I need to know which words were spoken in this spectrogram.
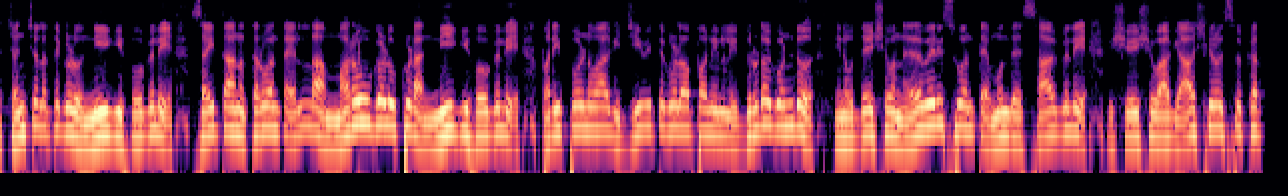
ಚಂಚಲತೆಗಳು ನೀಗಿ ಹೋಗಲಿ. ಸೈತಾನ ತರುವಂಥ ಎಲ್ಲ ಮರವುಗಳು ಕೂಡ ನೀಗಿ ಹೋಗಲಿ. ಪರಿಪೂರ್ಣವಾಗಿ ಜೀವಿತಗಳು ಅಪ್ಪ, ನಿನ್ನಲ್ಲಿ ದೃಢಗೊಂಡು ನಿನ್ನ ಉದ್ದೇಶವನ್ನು ನೆರವೇರಿಸುವಂತೆ ಮುಂದೆ ಸಾಗಲಿ. ವಿಶೇಷವಾಗಿ ಆಶೀರ್ವದಿಸು ಕರ್ತನೆ.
